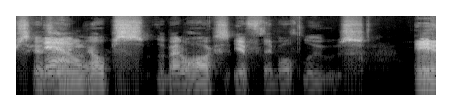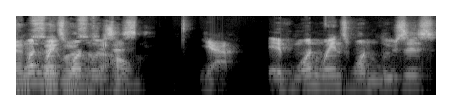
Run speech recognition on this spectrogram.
Scheduling Now- helps the Battlehawks if they both lose. If And one St. wins, Louis one loses. home. Yeah, if one wins, one loses,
